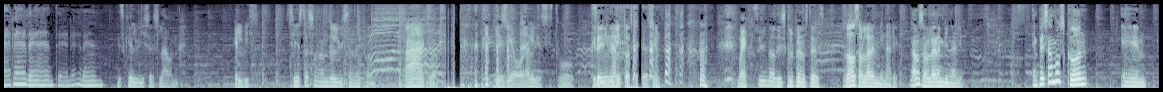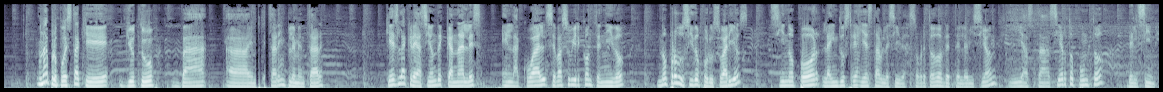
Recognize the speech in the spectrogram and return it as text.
Tararán, tararán. Es que Elvis es la onda. Elvis. Sí, está sonando Elvis en el fondo. Ah, claro. Yo decía, órale, si estuvo criminal Sí. tu asociación. bueno, Sí, no, disculpen ustedes. pues vamos a hablar en binario. Vamos a hablar en binario. Empezamos con eh, una propuesta que YouTube va a empezar a implementar, que es la creación de canales en la cual se va a subir contenido no producido por usuarios, sino por la industria ya establecida, sobre todo de televisión y hasta cierto punto del cine.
